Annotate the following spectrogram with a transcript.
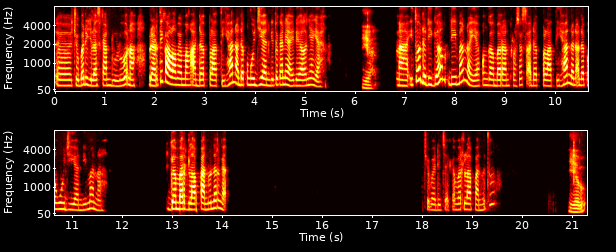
eee, coba dijelaskan dulu. Nah, berarti kalau memang ada pelatihan, ada pengujian gitu kan ya idealnya ya? Iya. Nah, itu ada di gam di mana ya penggambaran proses ada pelatihan dan ada pengujian, di mana? Gambar 8, bener nggak? Coba dicek gambar 8, betul? Iya, Bu.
